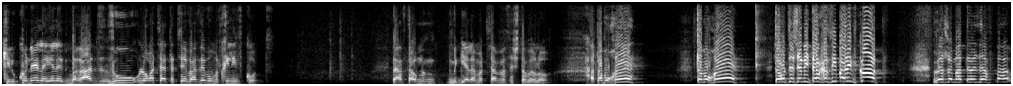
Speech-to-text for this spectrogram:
כאילו קונה לילד ברד והוא לא רצה את הצבע הזה והוא מתחיל לבכות. ואז אתה מגיע למצב הזה שאתה אומר לו, אתה בוכה? אתה בוכה? אתה רוצה שאני אתן לך סיבה לבכות? לא שמעתם את זה אף פעם?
